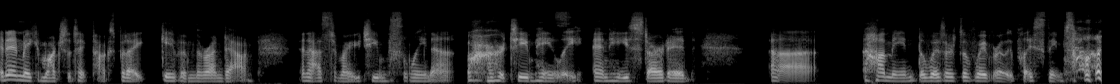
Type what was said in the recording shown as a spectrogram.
I didn't make him watch the TikToks, but I gave him the rundown and asked him, Are you team Selena or team Hailey? And he started uh, humming the Wizards of Waverly Place theme song.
